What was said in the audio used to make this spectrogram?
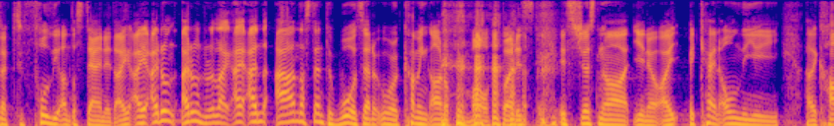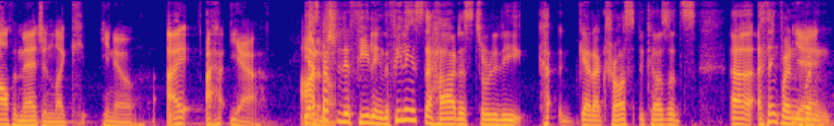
like to fully understand it. I, I, I don't I don't like I I- I understand the words that were coming out of your mouth, but it's it's just not you know I, I can only like half imagine like you know I, I yeah. Yeah, don't know. especially the feeling. The feeling is the hardest to really get across because it's. Uh, I think when Yeah. when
